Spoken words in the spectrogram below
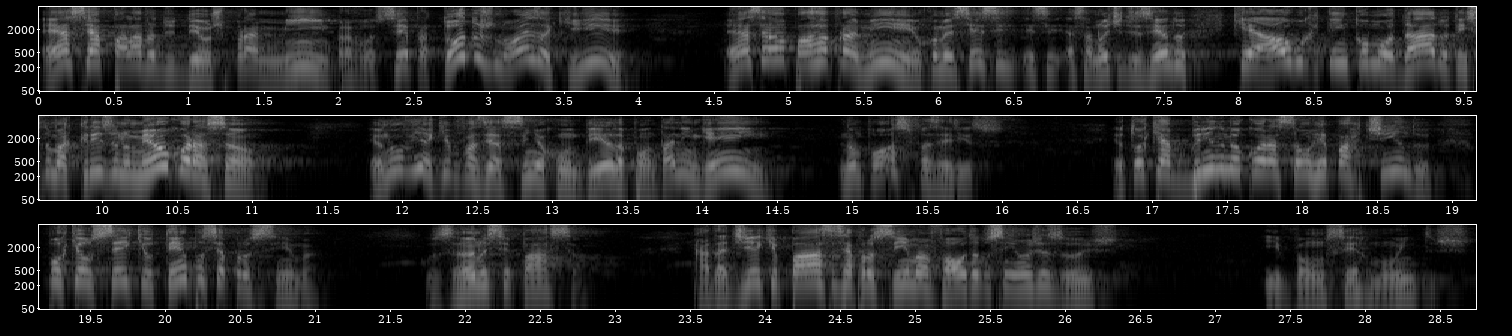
Essa é a palavra de Deus para mim, para você, para todos nós aqui. Essa é uma palavra para mim. Eu comecei esse, esse, essa noite dizendo que é algo que tem incomodado, tem sido uma crise no meu coração. Eu não vim aqui para fazer assim, ó, com o dedo, apontar ninguém. Não posso fazer isso. Eu estou aqui abrindo meu coração, repartindo, porque eu sei que o tempo se aproxima, os anos se passam, cada dia que passa se aproxima a volta do Senhor Jesus, e vão ser muitos.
